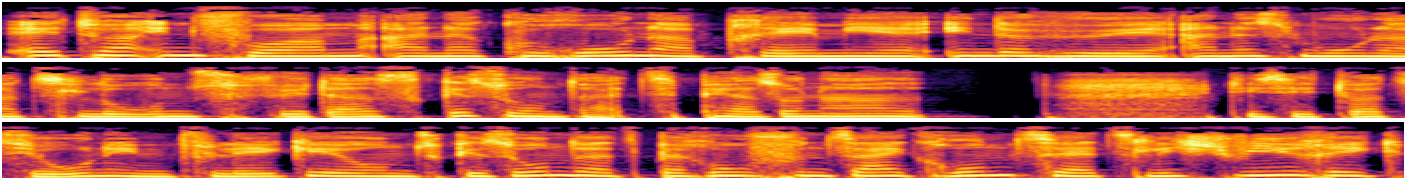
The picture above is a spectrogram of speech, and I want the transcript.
etwa in Form einer Corona-Prämie in der Höhe eines Monatslohns für das Gesundheitspersonal. Die Situation in Pflege- und Gesundheitsberufen sei grundsätzlich schwierig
